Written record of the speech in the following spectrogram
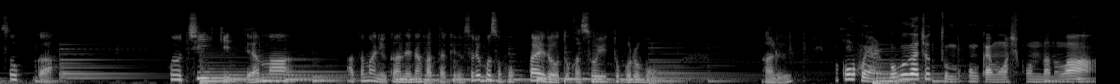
そっか。この地域ってあんま頭に浮かんでなかったけど、それこそ北海道とかそういうところもある？候補にある僕がちょっと今回申し込んだのは、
